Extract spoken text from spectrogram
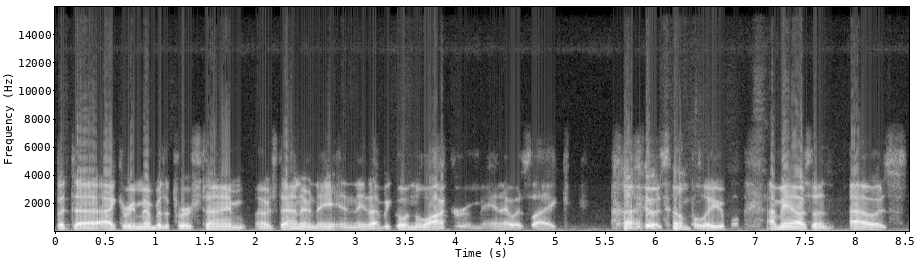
but uh, I can remember the first time I was down there, and they and they let me go in the locker room. Man, it was like it was unbelievable. I mean, I was on, I was.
